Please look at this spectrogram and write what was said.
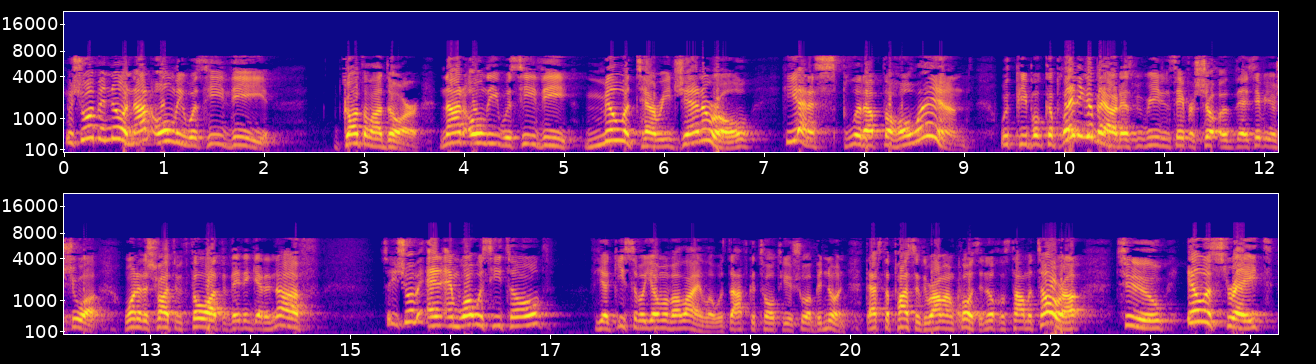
Yehoshua bin Nun, not only was he the Gadol Hador. Not only was he the military general, he had to split up the whole land with people complaining about it, as we read in Sefer, uh, Sefer Yeshua. One of the Shvatim thought that they didn't get enough. So Yeshua, and, and what was he told? The Yagisa Yom of was Dafka told to Yeshua ben Nun. That's the pasuk the Rambam quotes in Ilchus Talmud Torah to illustrate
